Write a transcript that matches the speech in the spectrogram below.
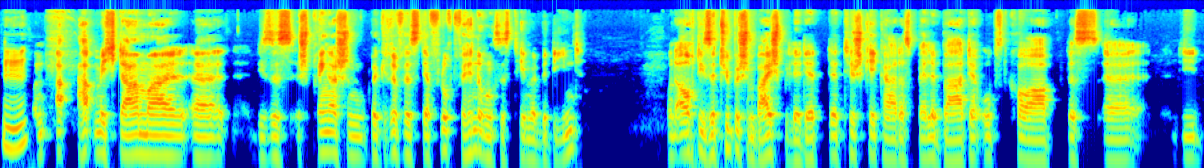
mhm. und habe mich da mal äh, dieses Sprengerschen Begriffes der Fluchtverhinderungssysteme bedient. Und auch diese typischen Beispiele, der, der Tischkicker, das Bällebad, der Obstkorb, das, äh, die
